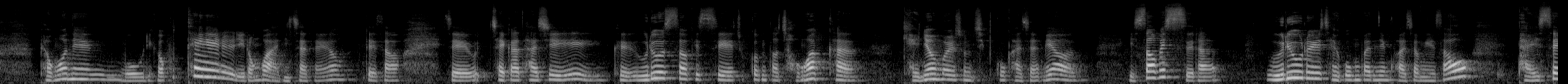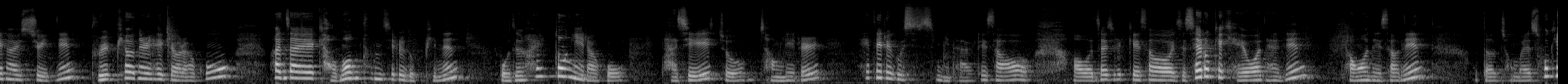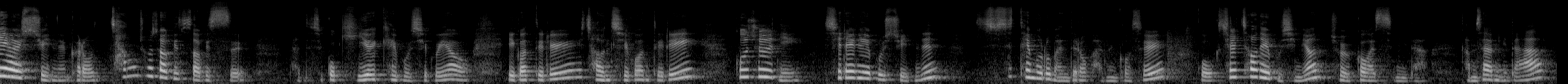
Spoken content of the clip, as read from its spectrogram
병원은 뭐 우리가 호텔 이런 거 아니잖아요. 그래서 이제 제가 다시 그 의료 서비스에 조금 더 정확한 개념을 좀 짚고 가자면 이 서비스란 의료를 제공받는 과정에서 발생할 수 있는 불편을 해결하고 환자의 경험 품질을 높이는 모든 활동이라고 다시 좀 정리를 해드리고 싶습니다. 그래서 어, 원장님께서 이제 새롭게 개원하는 병원에서는 어떤 정말 소개할 수 있는 그런 창조적인 서비스 반드시 꼭 기획해 보시고요. 이것들을 전 직원들이 꾸준히 실행해 볼 수 있는 시스템으로 만들어 가는 것을 꼭 실천해 보시면 좋을 것 같습니다. 감사합니다.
